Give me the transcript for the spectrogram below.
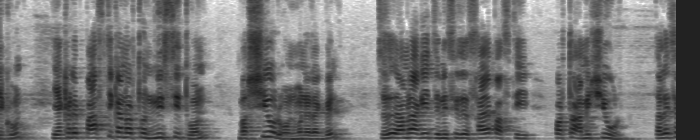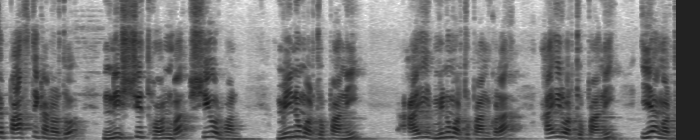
দেখুন এখানে পাস্তিকান অর্থ নিশ্চিত হন বা শিওর হন, মনে রাখবেন। আমরা আগে জেনেছি যে সায়া পাস্তি অর্থ আমি শিওর, তাহলে সে পাস্তিকান অর্থ নিশ্চিত হন বা শিওর হন। মিনুম অর্থ পানি, আই, মিনুম অর্থ পান করা, আইর অর্থ পানি, ইয়াং অর্থ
